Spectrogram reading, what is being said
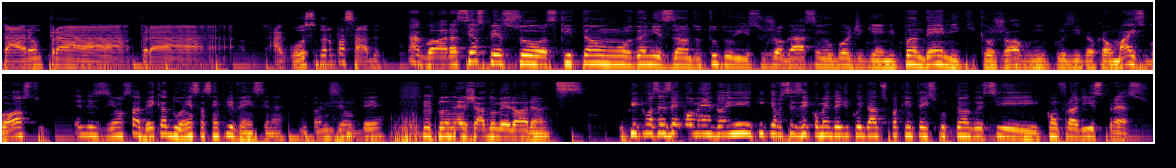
voltaram pra, pra agosto do ano passado. Agora, se as pessoas que estão organizando tudo isso jogassem o board game Pandemic, que eu jogo, inclusive é o que eu mais gosto, eles iam saber que a doença sempre vence, né? Então eles iam ter planejado melhor antes. O que, que vocês recomendam aí? O que, que vocês recomendam aí de cuidados para quem está escutando esse Confraria Expresso?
